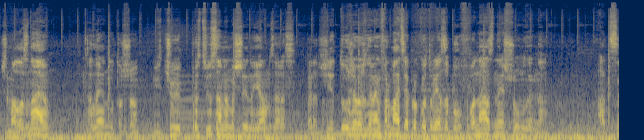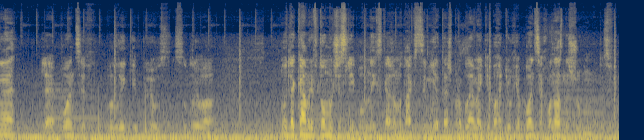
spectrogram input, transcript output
чимало знаю. Але ну то що відчую про цю саме машину, я вам зараз передам. Ще дуже важлива інформація, про котру я забув. Вона знешумлена. А це для японців великий плюс, особливо ну, для камері в тому числі, бо в них, скажімо так, з цим є теж проблеми, як і в багатьох японцях. Вона знешумлена. Тобто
